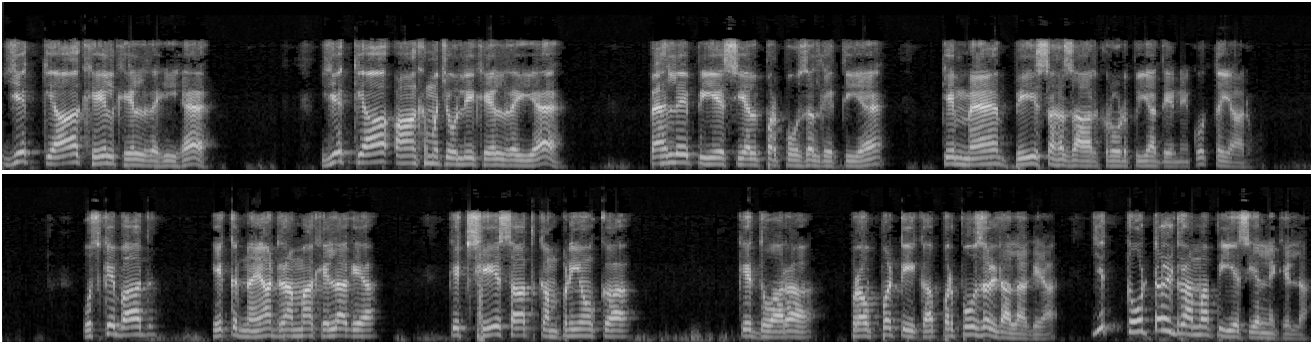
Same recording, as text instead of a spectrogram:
ये क्या खेल खेल रही है? ये क्या आँख मचोली खेल रही है? पहले पीएसीएल प्रपोजल देती है कि मैं बीस हज़ार करोड़ रुपया देने को तैयार हूँ। उसके बाद एक नया ड्रामा खेला गया कि छह सात कंपनियों का, के द्वारा प्रॉपर्टी का प्रपोजल डाला गया। ये टोटल ड्रामा पीएसीएल ने खेला।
